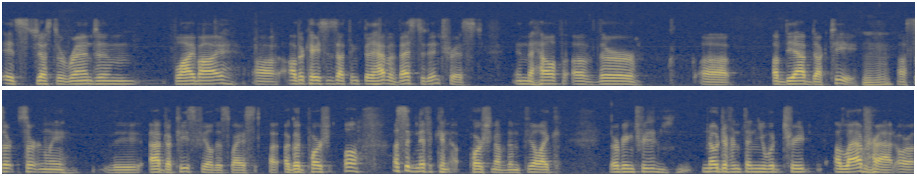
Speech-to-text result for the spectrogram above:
it's just a random flyby. Uh, other cases, I think they have a vested interest in the health of their uh, of the abductee. Mm-hmm. Uh, cer- certainly, the abductees feel this way. A, a good portion, well, a significant portion of them feel like they're being treated no different than you would treat a lab rat or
